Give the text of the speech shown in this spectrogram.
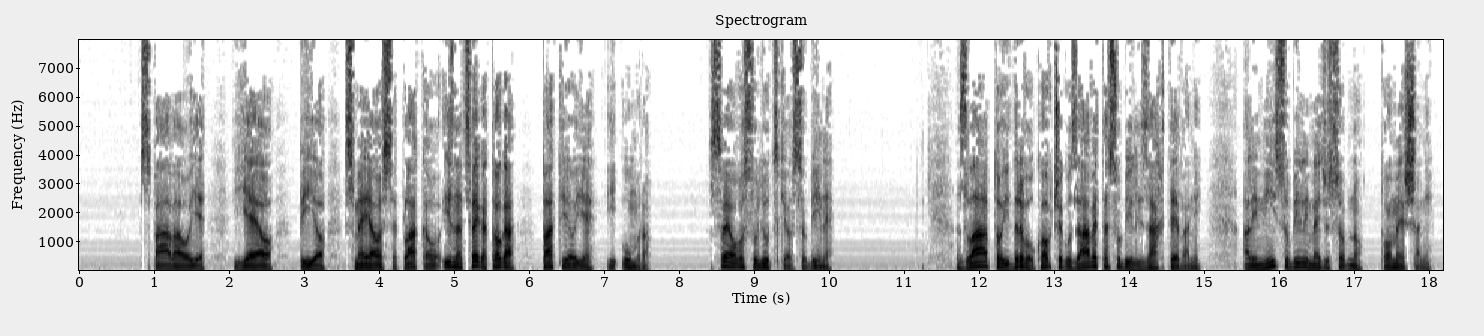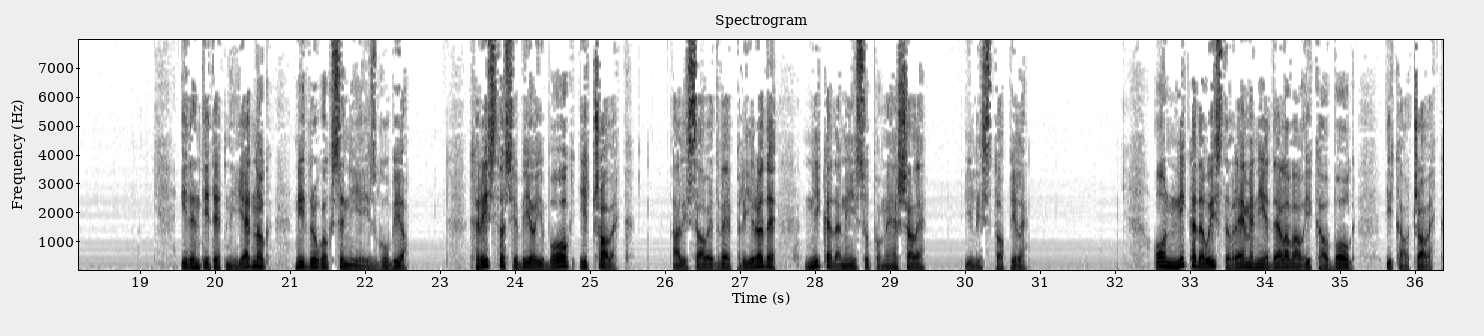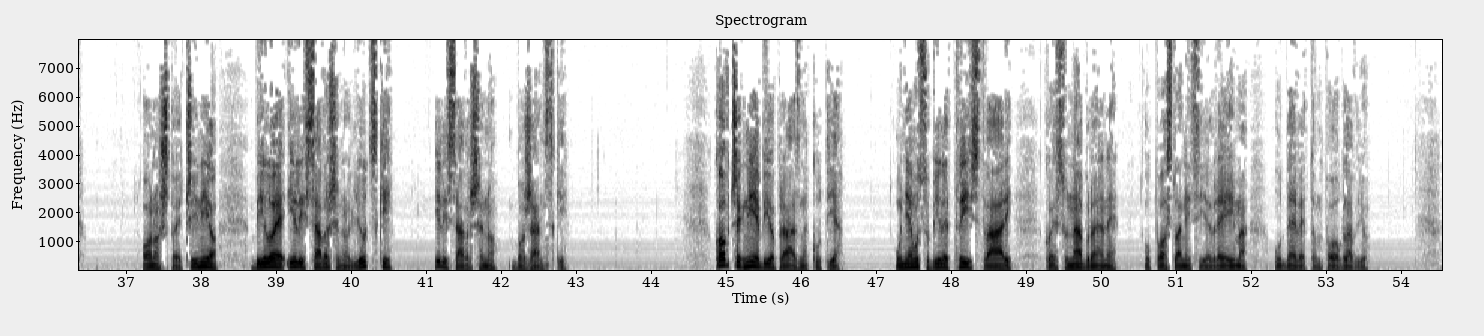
Spavao je, jeo, pio, smejao se, plakao, iznad svega toga patio je i umro. Sve ovo su ljudske osobine. Zlato i drvo u kovčegu zaveta su bili zahtevani, ali nisu bili međusobno pomešani. Identitet ni jednog, ni drugog se nije izgubio. Hristos je bio i Bog i čovek, ali se ove dve prirode nikada nisu pomešale ili stopile. On nikada u isto vrijeme nije delovao i kao Bog i kao čovek. Ono što je činio bilo je ili savršeno ljudski ili savršeno božanski. Kovčeg nije bio prazna kutija. U njemu su bile tri stvari koje su nabrojane u poslanici jevrejima u devetom poglavlju.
